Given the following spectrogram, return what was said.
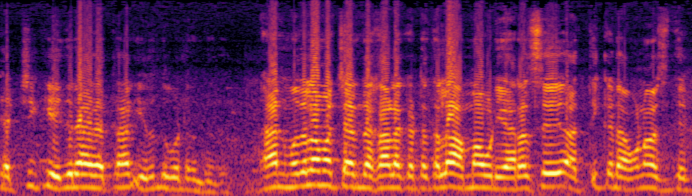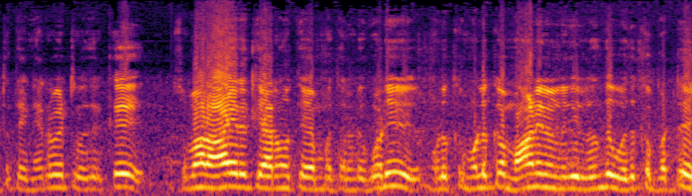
கட்சிக்கு எதிராகத்தான் இருந்து கொண்டிருந்தது. நான் முதலமைச்சர் இருந்த காலகட்டத்தில் அம்மாவுடைய அரசு அத்திக்கட அவனாசி திட்டத்தை நிறைவேற்றுவதற்கு சுமார் ஆயிரத்தி அறுநூத்தி எண்பத்தி ரெண்டு கோடி முழுக்க முழுக்க மாநில நிதியிலிருந்து ஒதுக்கப்பட்டு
